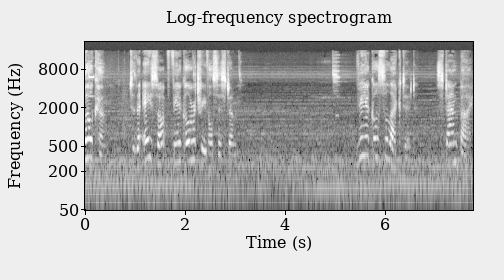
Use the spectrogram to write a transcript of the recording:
Welcome to the ASOP Vehicle Retrieval System. Vehicle selected. Stand by.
